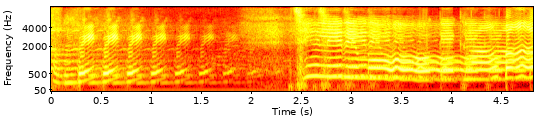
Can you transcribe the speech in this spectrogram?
শুনবে ছেলের মুখে খাবার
